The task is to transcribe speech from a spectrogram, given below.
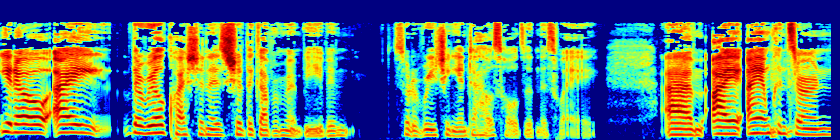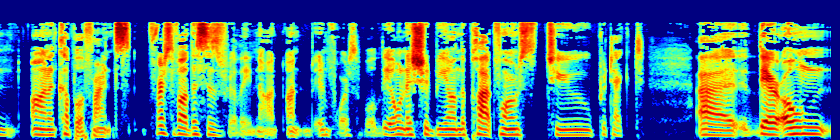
You know, I the real question is should the government be even sort of reaching into households in this way? Um, I I am concerned on a couple of fronts. First of all, this is really not un- enforceable. The onus should be on the platforms to protect uh, their own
